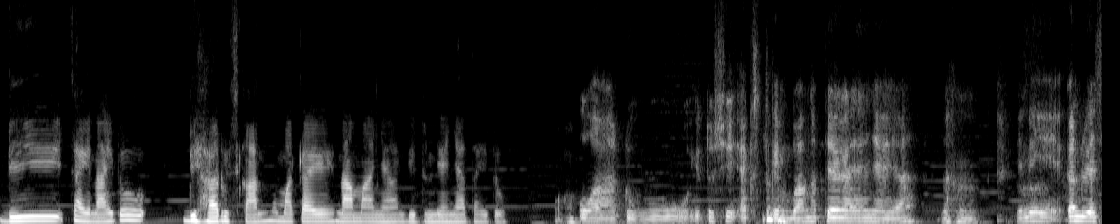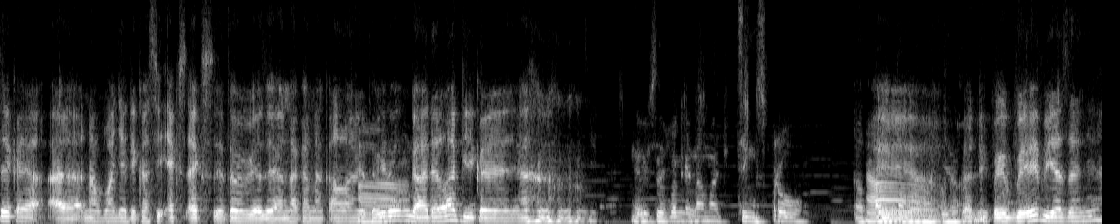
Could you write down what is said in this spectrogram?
di China itu diharuskan memakai namanya di dunia nyata itu. Waduh, itu sih ekstrim banget ya kayaknya ya. Ini kan biasanya kayak uh, namanya dikasih XX itu biasanya anak-anak ala itu. Itu Ah. nggak ada lagi kayaknya. Ya, bisa pakai nama Jinx Pro. Ah, com, iya, ya bukan kan? di PB biasanya.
